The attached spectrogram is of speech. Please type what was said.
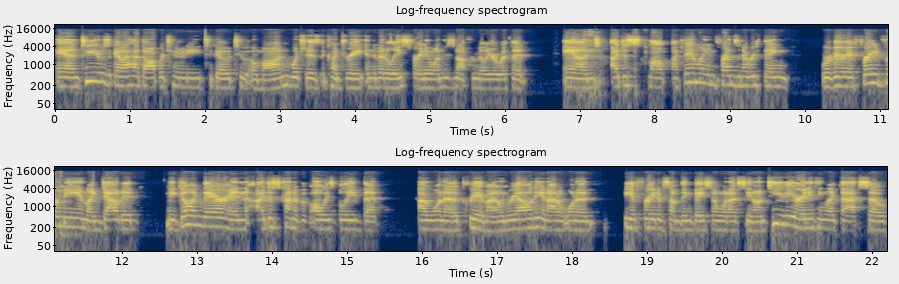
And two years ago, I had the opportunity to go to Oman, which is a country in the Middle East for anyone who's not familiar with it. And I just, my, my family and friends and everything were very afraid for me and like doubted me going there. And I just kind of have always believed that I want to create my own reality and I don't want to be afraid of something based on what I've seen on TV or anything like that. So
